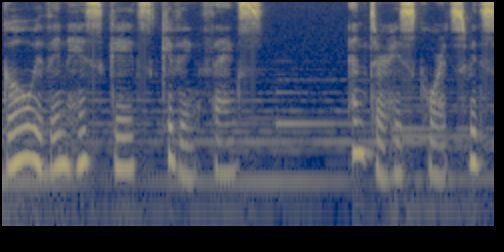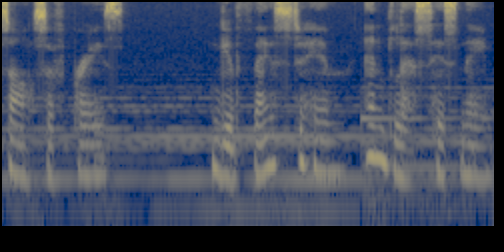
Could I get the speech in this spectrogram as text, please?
Go within his gates giving thanks Enter his courts with songs of praise. Give thanks to him and bless his name.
